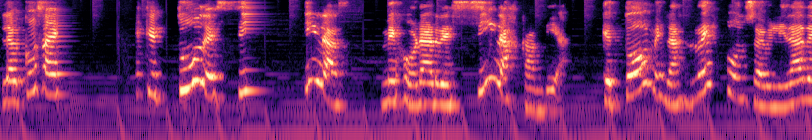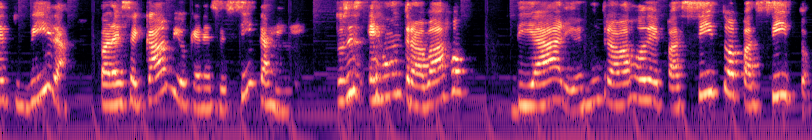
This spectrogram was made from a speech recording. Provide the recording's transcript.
La cosa es que tú decidas mejorar, decidas cambiar, que tomes la responsabilidad de tu vida para ese cambio que necesitas en él. Entonces, es un trabajo diario, es un trabajo de pasito a pasito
